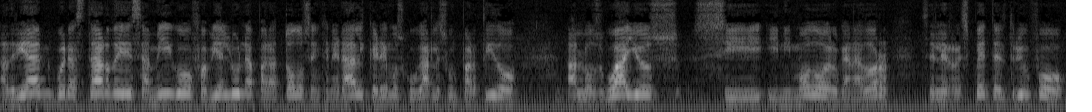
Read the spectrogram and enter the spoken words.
Adrián, buenas tardes, amigo. Fabián Luna, para todos en general. Queremos jugarles un partido a los guayos. Si y ni modo el ganador se le respeta el triunfo.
